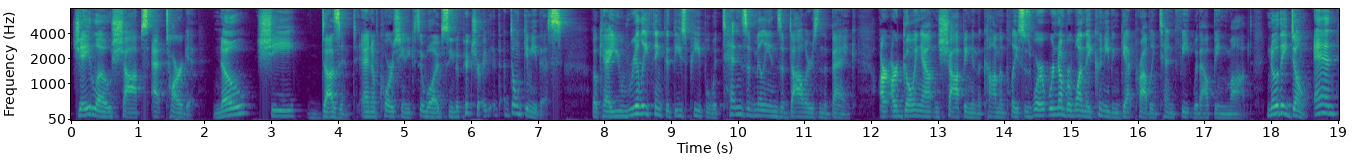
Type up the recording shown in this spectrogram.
J Lo shops at Target. No, she doesn't. And of course, you, know, you can say, well, I've seen a picture. Don't give me this. Okay, you really think that these people with tens of millions of dollars in the bank are, are going out and shopping in the common places where, where number one, they couldn't even get probably 10 feet without being mobbed. No, they don't. And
